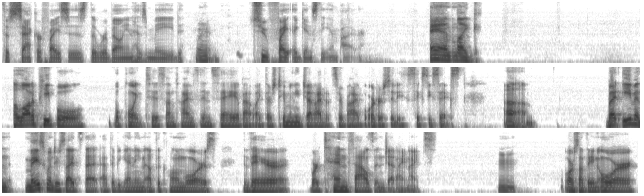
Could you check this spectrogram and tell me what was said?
the sacrifices the rebellion has made Right. to fight against the empire And like a lot of people will point to sometimes and say about like there's too many Jedi that survive Order City 66. Um but even Mace Windu cites that at the beginning of the Clone Wars, there were 10,000 Jedi Knights mm-hmm. or something, or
